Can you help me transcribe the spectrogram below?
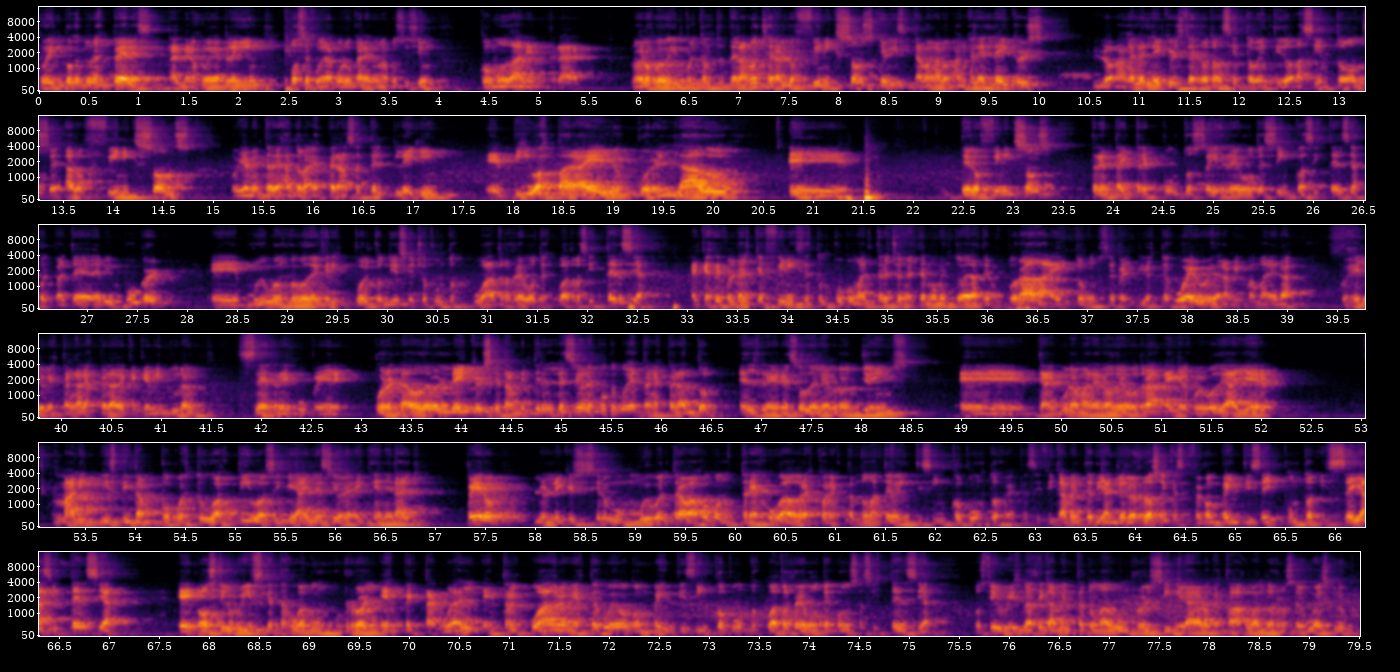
o equipo que tú no esperes al menos juegue play-in o se pueda colocar en una posición cómoda al entrar. Uno de los juegos importantes de la noche eran los Phoenix Suns que visitaban a Los Ángeles Lakers. Los Ángeles Lakers derrotan 122 a 111 a los Phoenix Suns, obviamente dejando las esperanzas del play-in eh, vivas para ellos. Por el lado eh, de los Phoenix Suns, 33.6 rebotes, 5 asistencias por parte de Devin Booker. Eh, muy buen juego de Chris Paul con 18.4 rebotes, 4 asistencias. Hay que recordar que Phoenix está un poco maltrecho en este momento de la temporada. Ayton se perdió este juego y de la misma manera, pues ellos están a la espera de que Kevin Durant se recupere. Por el lado de los Lakers, que también tienen lesiones, porque pues están esperando el regreso de LeBron James eh, de alguna manera o de otra. En el juego de ayer, Malik Beasley tampoco estuvo activo, así que hay lesiones en general, pero los Lakers hicieron un muy buen trabajo con tres jugadores conectando más de 25 puntos, específicamente D'Angelo Russell, que se fue con 26 puntos y 6 asistencias. Eh, Austin Reeves, que está jugando un rol espectacular, entra al cuadro en este juego con 25 puntos, 4 rebotes, 11 asistencias. Austin Reeves básicamente ha tomado un rol similar a lo que estaba jugando Russell Westbrook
